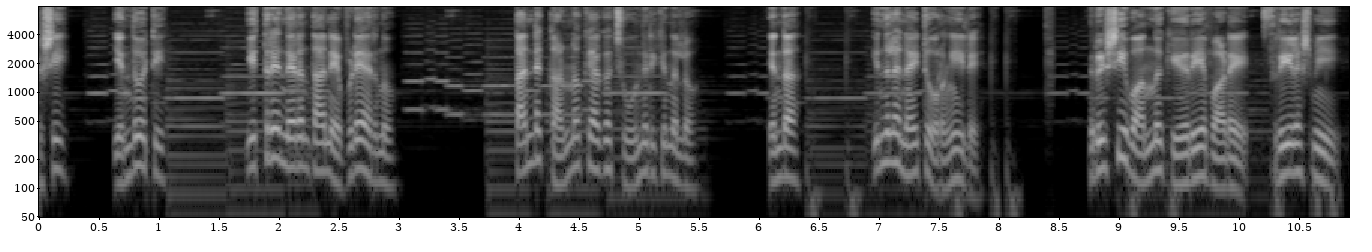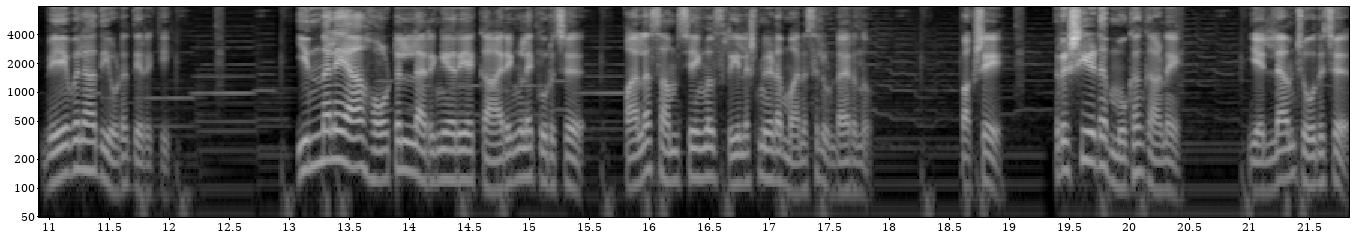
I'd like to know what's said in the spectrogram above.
ഋഷി എന്തു പറ്റി? ഇത്രയും നേരം താൻ എവിടെയായിരുന്നു? തന്റെ കണ്ണൊക്കെ ആകെ ചൂന്നിരിക്കുന്നല്ലോ. എന്താ ഇന്നലെ നൈറ്റ് ഉറങ്ങിയില്ലേ? ഋഷി വന്നു കയറിയ പാടെ ശ്രീലക്ഷ്മി വേവലാതിയോടെ തിരക്കി. ഇന്നലെ ആ ഹോട്ടലിൽ അരങ്ങേറിയ കാര്യങ്ങളെക്കുറിച്ച് പല സംശയങ്ങൾ ശ്രീലക്ഷ്മിയുടെ മനസ്സിലുണ്ടായിരുന്നു. പക്ഷേ ഋഷിയുടെ മുഖം കാണേ എല്ലാം ചോദിച്ച്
